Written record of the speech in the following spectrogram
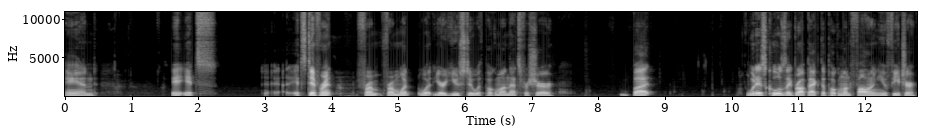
and it, it's it's different from from what what you're used to with Pokemon. That's for sure. But what is cool is they brought back the Pokemon following you feature.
